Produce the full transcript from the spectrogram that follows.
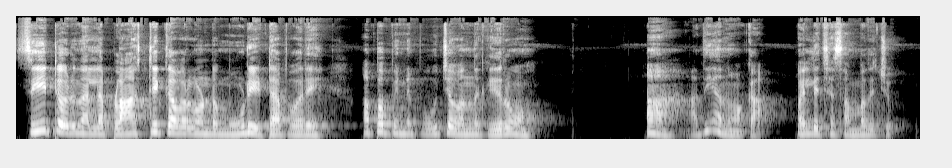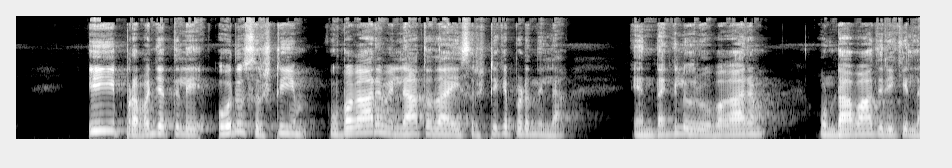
സീറ്റ് ഒരു നല്ല പ്ലാസ്റ്റിക് കവർ കൊണ്ട് മൂടിയിട്ടാൽ പോരെ അപ്പം പിന്നെ പൂച്ച വന്ന് കീറുമോ? ആ അത് ഞാൻ നോക്കാം വല്യച്ഛൻ സമ്മതിച്ചു. ഈ പ്രപഞ്ചത്തിലെ ഒരു സൃഷ്ടിയും ഉപകാരമില്ലാത്തതായി സൃഷ്ടിക്കപ്പെടുന്നില്ല. എന്തെങ്കിലും ഒരു ഉപകാരം ഉണ്ടാവാതിരിക്കില്ല.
